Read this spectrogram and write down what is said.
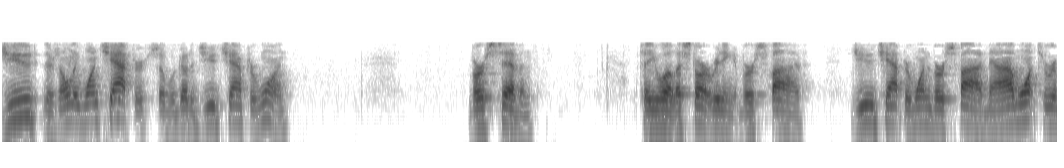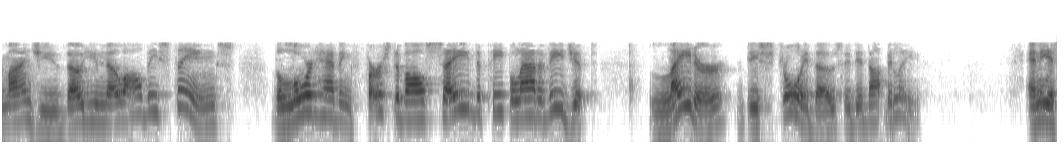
Jude, there's only one chapter, so we'll go to Jude chapter 1, verse 7. tell you what, let's start reading at verse 5. Jude chapter 1, verse 5. Now I want to remind you, though you know all these things, the Lord having first of all saved the people out of Egypt, later destroyed those who did not believe. And he has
